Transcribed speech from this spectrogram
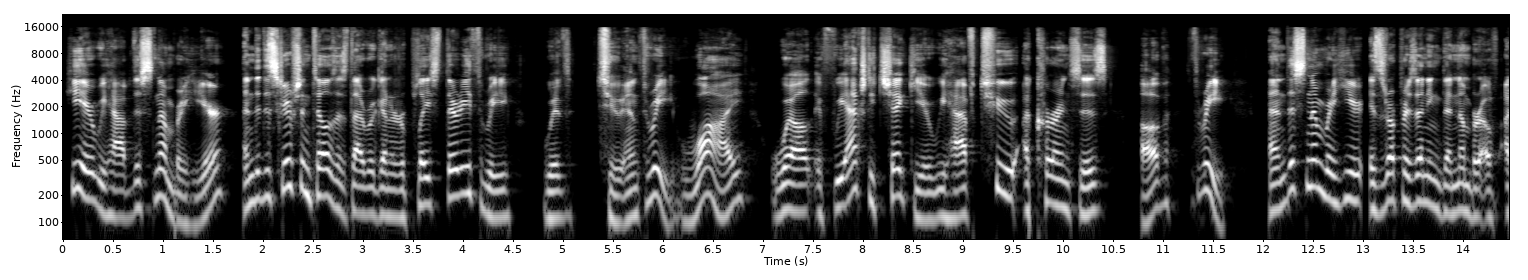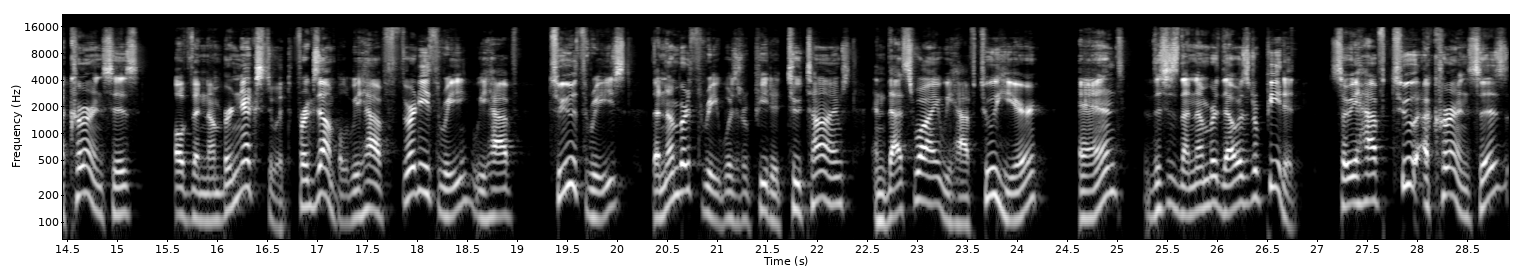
Here we have this number here, and the description tells us that we're going to replace 33 with 2 and 3. Why? Well, if we actually check here, we have two occurrences of 3. And this number here is representing the number of occurrences of the number next to it. For example, we have 33, we have two threes, the number 3 was repeated two times, and that's why we have 2 here, and this is the number that was repeated. So we have two occurrences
